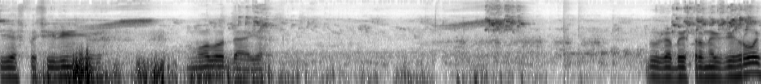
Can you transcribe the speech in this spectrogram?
є по цій лінії вже молодая. Дуже швидко в них з ігрою.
